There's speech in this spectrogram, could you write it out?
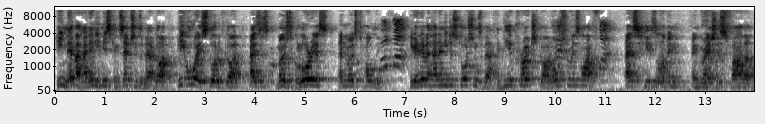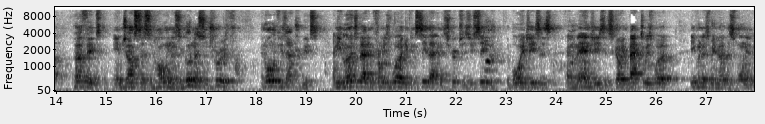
He never had any misconceptions about God. He always thought of God as his most glorious and most holy. He never had any distortions about him. He approached God all through his life as his loving and gracious Father, perfect in justice and holiness and goodness and truth and all of his attributes and he learns about him from his word. You can see that in the scriptures. You see the, boy Jesus and the man Jesus going back to his word, even as we heard this morning,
